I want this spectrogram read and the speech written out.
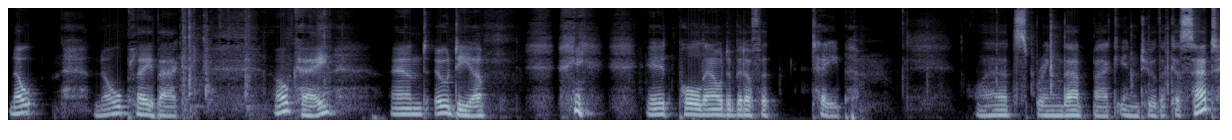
No, no playback. Okay, and oh dear, it pulled out a bit of a tape. Let's bring that back into the cassette.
